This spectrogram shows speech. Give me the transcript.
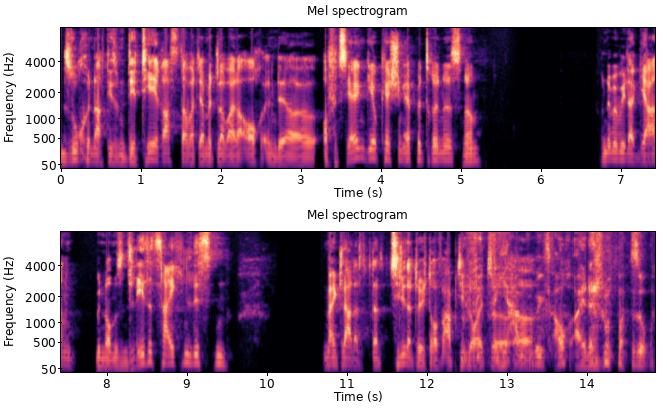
Suche nach diesem DT-Raster, was ja mittlerweile auch in der offiziellen Geocaching-App mit drin ist. Ne? Und immer wieder gern genommen sind Lesezeichenlisten. Nein, klar, das, das, zielt natürlich darauf ab, die Leute. Wir haben äh, übrigens auch eine, nur mal so.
